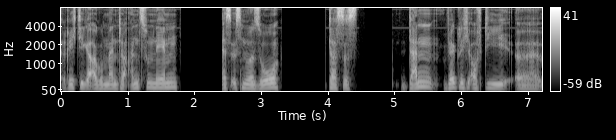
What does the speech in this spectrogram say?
äh, richtige Argumente anzunehmen. Es ist nur so, dass es dann wirklich auf die, äh,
